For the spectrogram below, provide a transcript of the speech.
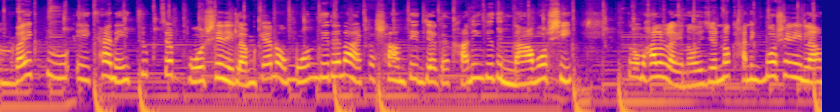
আমরা এখানে চুপচাপ বসে নিলাম। কেন? মন্দিরে না একটা শান্তির জায়গা। খানিক যদি না বসি তো ভালো লাগে না। ওই জন্য খানিক বসে নিলাম।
